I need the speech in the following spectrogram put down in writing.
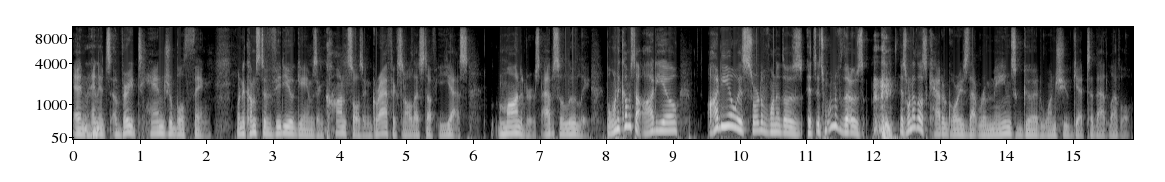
And, and it's a very tangible thing. When it comes to video games and consoles and graphics and all that stuff, yes. Monitors, absolutely. But when it comes to audio, audio is sort of one of those it's, it's one of those it's one of those categories that remains good once you get to that level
